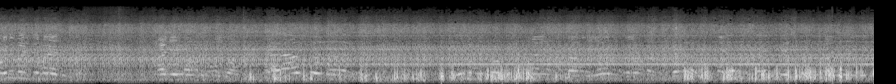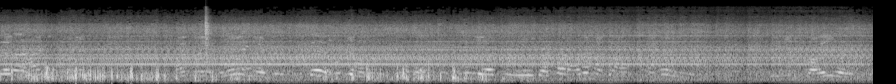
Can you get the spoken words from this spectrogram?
ഒരു മനുഷ്യൻ പറയത്തില്ല ആ ചെയ്യുന്ന പറയുകയാണ്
